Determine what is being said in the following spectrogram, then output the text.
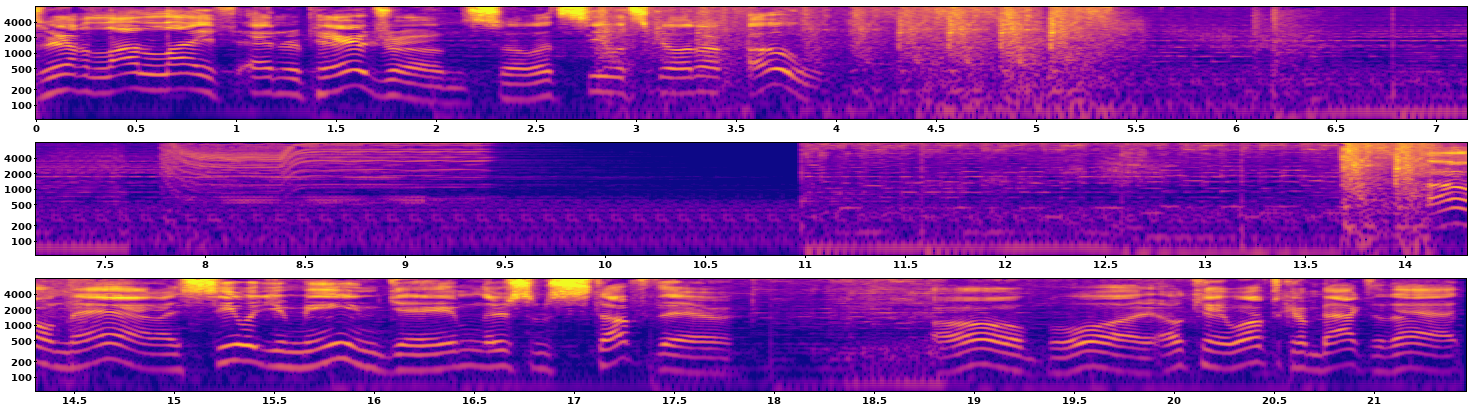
Because we have a lot of life and repair drones, so let's see what's going on. Oh! Oh man, I see what you mean, game. There's some stuff there. Oh boy. Okay, we'll have to come back to that.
